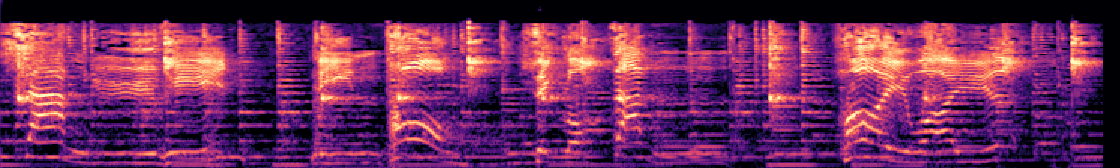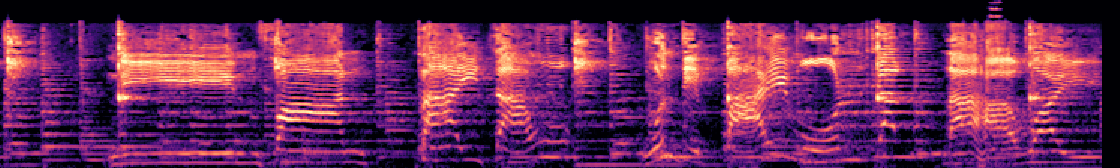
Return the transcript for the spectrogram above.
生鱼片、连汤食落真开胃啊！连饭带酒，碗碟摆满一楼胃，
